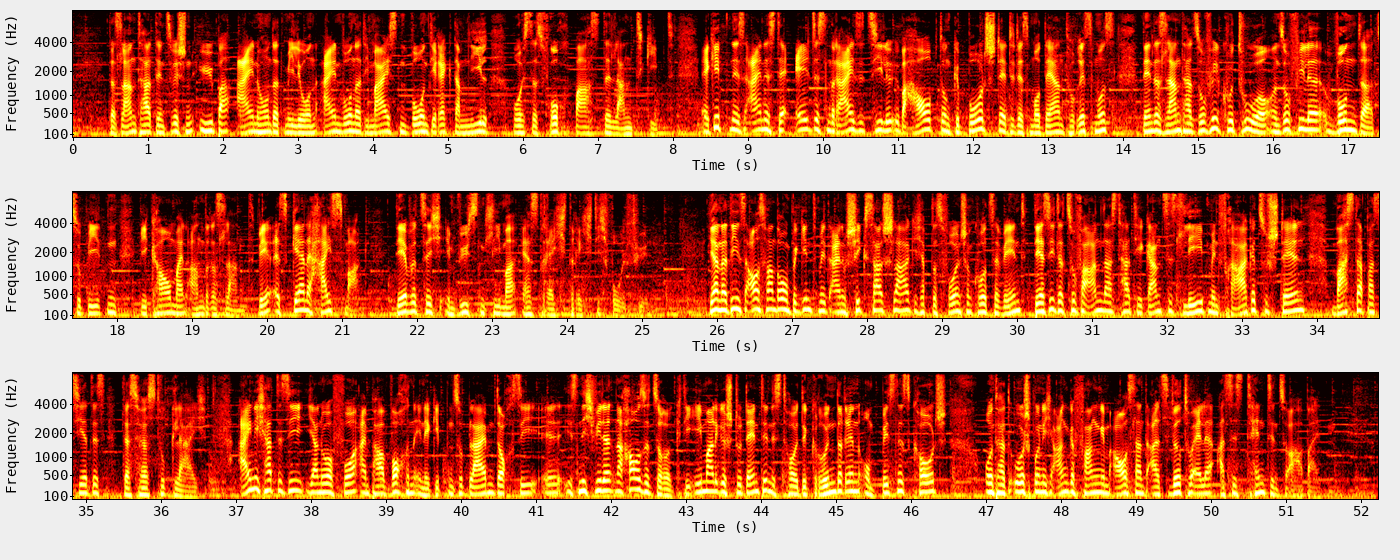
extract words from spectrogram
Das Land hat inzwischen über 100 Millionen Einwohner. Die meisten wohnen direkt am Nil, wo es das fruchtbarste Land gibt. Ägypten ist eines der ältesten Reiseziele überhaupt und Geburtsstätte des modernen Tourismus, denn das Land hat so viel Kultur und so viele Wunder zu bieten wie kaum ein anderes Land. Wer es gerne heiß mag, der wird sich im Wüstenklima erst recht richtig wohlfühlen. Ja, Nadines Auswanderung beginnt mit einem Schicksalsschlag, ich habe das vorhin schon kurz erwähnt, der sie dazu veranlasst hat, ihr ganzes Leben in Frage zu stellen. Was da passiert ist, das hörst du gleich. Eigentlich hatte sie ja nur vor, ein paar Wochen in Ägypten zu bleiben, doch sie äh, ist nicht wieder nach Hause zurück. Die ehemalige Studentin ist heute Gründerin und Business Coach und hat ursprünglich angefangen, im Ausland als virtuelle Assistentin zu arbeiten.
